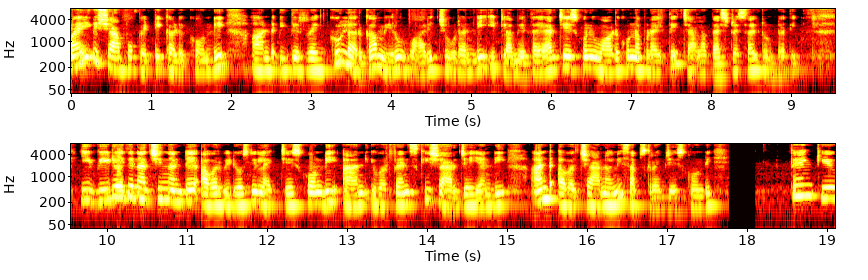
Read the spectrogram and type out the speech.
మైల్డ్ షాంపూ పెట్టి కడుక్కోండి. అండ్ ఇది రెగ్యులర్గా మీరు వాడి చూడండి. ఇట్లా మీరు తయారు చేసుకొని వాడుకున్నప్పుడు అయితే చాలా బెస్ట్ రిజల్ట్ ఉంటుంది. ఈ వీడియో అయితే నచ్చిందంటే అవర్ వీడియోస్ని లైక్ చేసుకోండి అండ్ యువర్ ఫ్రెండ్స్కి షేర్ చేయండి అండ్ అవర్ ఛానల్ని సబ్స్క్రైబ్ చేసుకోండి. Thank you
